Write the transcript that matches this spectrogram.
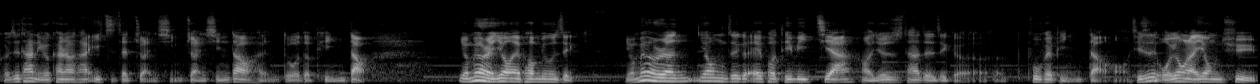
可是它你会看到它一直在转型，转型到很多的频道。有没有人用 Apple Music？有没有人用这个 Apple TV 加？哦，就是它的这个付费频道哈。其实我用来用去。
